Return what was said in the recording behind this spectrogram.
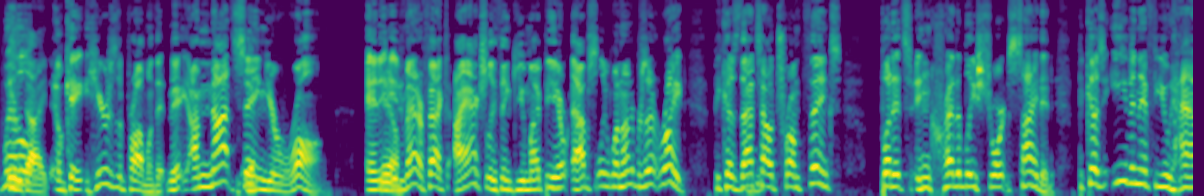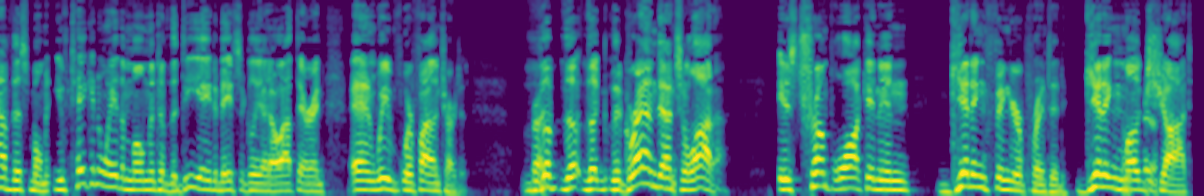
Well, indicted. okay, here's the problem with it. I'm not saying you're wrong. And Yeah. as a matter of fact, I actually think you might be absolutely 100% right because Mm-hmm. that's how Trump thinks. But it's incredibly short sighted because even if you have this moment, you've taken away the moment of the DA to basically go out there and, and we've, we're filing charges. The, the, the, the grand enchilada is Trump walking in, getting fingerprinted, getting mugshot.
